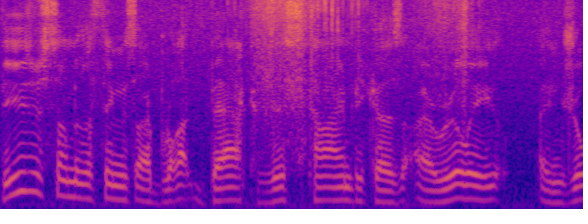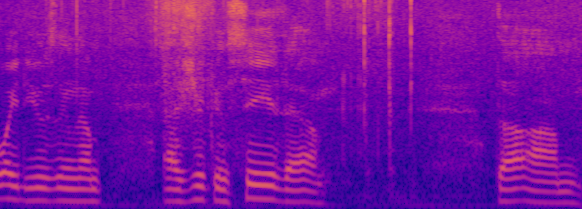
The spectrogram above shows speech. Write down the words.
these are some of the things I brought back this time because I really enjoyed using them. As you can see, the, the um,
